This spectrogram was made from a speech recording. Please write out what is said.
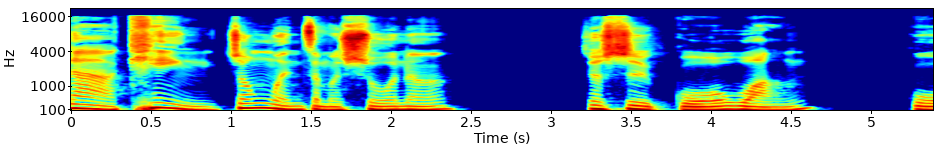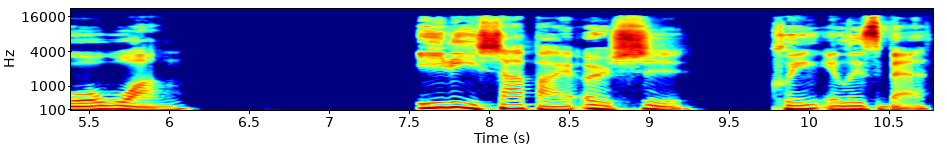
那 king 中文怎么说呢？就是国王，国王。伊丽莎白二世，Queen Elizabeth，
